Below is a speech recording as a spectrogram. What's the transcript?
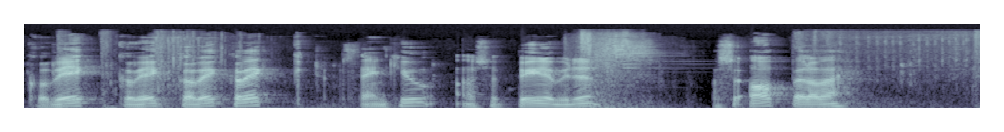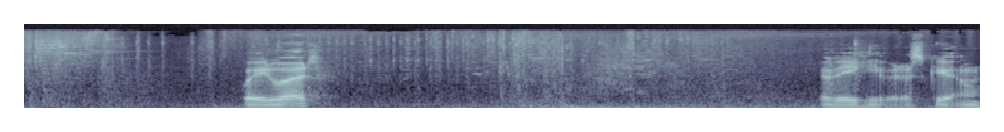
Gå væk, gå væk, gå væk, gå væk. Thank you. Og så bailer vi den. Og så op, eller hvad? Wait, what? Jeg ved ikke helt, hvad der sker nu.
